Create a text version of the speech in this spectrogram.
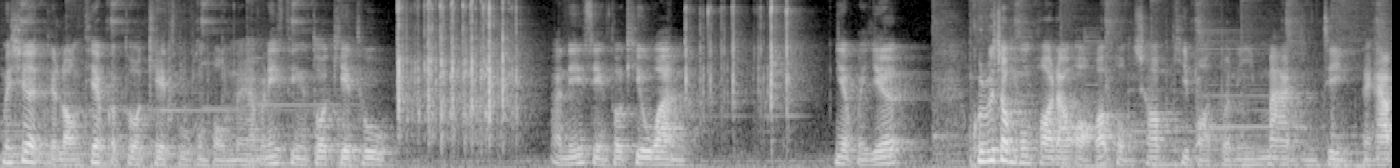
ไม่เชื่อเดี๋ยวลองเทียบกับตัว K2 ของผมนะครับ อันนี้เสียงตัว K2 อันนี้เสียงตัว Q1 เงียบกว่าเยอะ คุณผู้ชมคงพอเดาออกว่าผมชอบคีย์บอร์ดตัวนี้มากจริงๆนะครับ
